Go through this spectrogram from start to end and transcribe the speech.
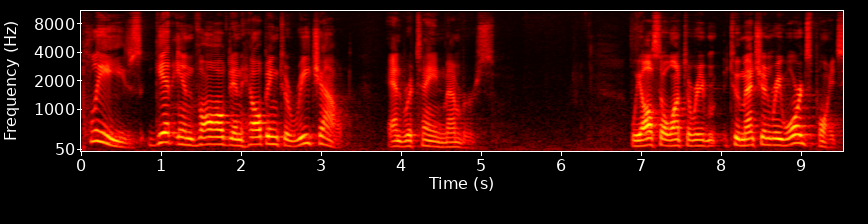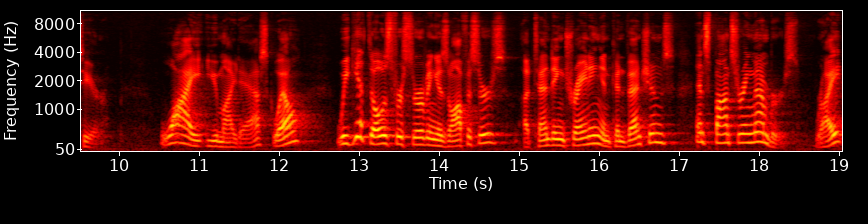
please get involved in helping to reach out and retain members. We also want to, to mention rewards points here. Why, you might ask? Well, we get those for serving as officers, attending training and conventions, and sponsoring members, right?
